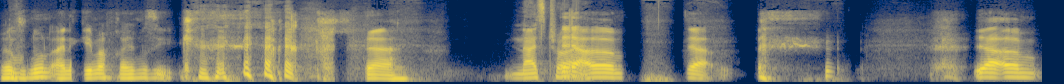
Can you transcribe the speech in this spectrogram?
Hören Sie nun eine GEMA-freie Musik. ja. Nice try. Ja, ähm, ja. ja, ähm,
